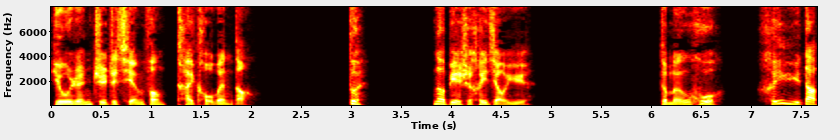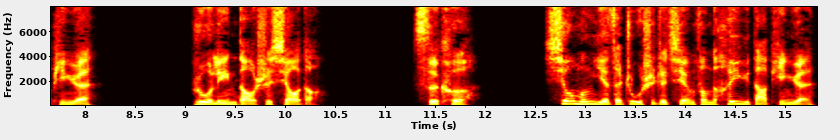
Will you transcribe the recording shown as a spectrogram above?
有人指着前方开口问道。对，那便是黑角域的门户。黑域大平原。若琳导师笑道。此刻，萧萌也在注视着前方的黑域大平原。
